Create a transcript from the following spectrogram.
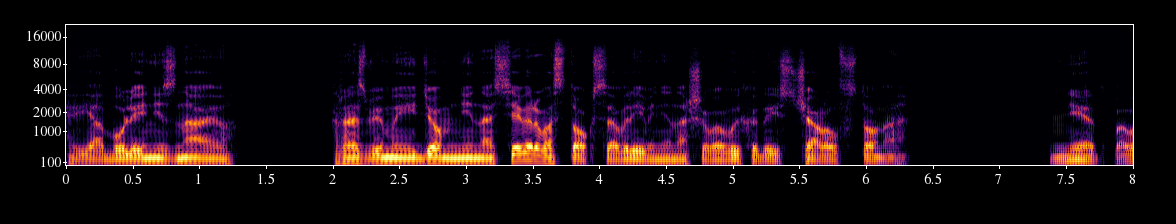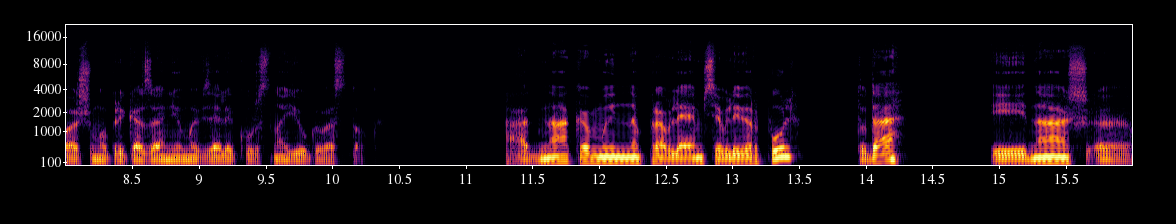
Я более не знаю... Разве мы идем не на северо-восток со времени нашего выхода из Чарлстона? Нет, по вашему приказанию мы взяли курс на юго-восток. Однако мы направляемся в Ливерпуль? Туда? И наш... Э,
